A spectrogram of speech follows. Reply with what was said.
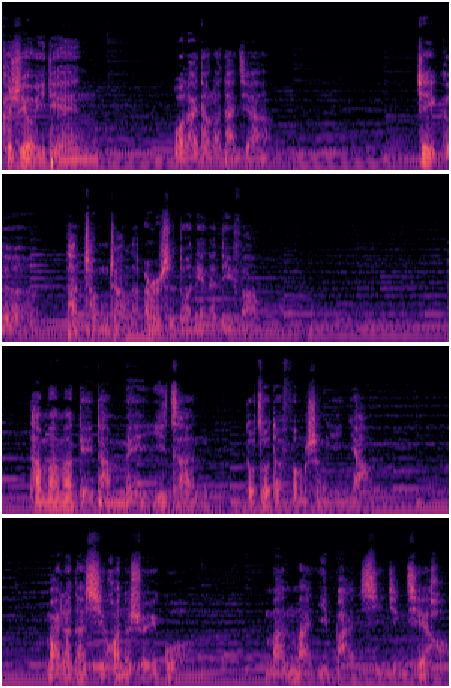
可是有一天。我来到了他家，这个他成长了二十多年的地方。他妈妈给他每一餐都做得丰盛营养，买了他喜欢的水果，满满一盘洗净切好。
